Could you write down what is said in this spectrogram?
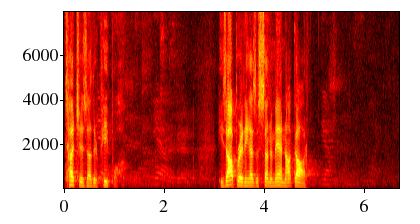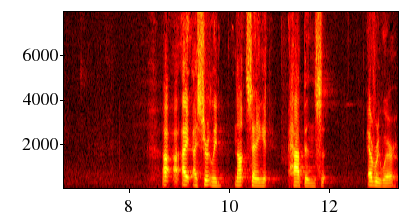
touches other people. He's operating as a son of man, not God. I, I, I certainly not saying it happens everywhere,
